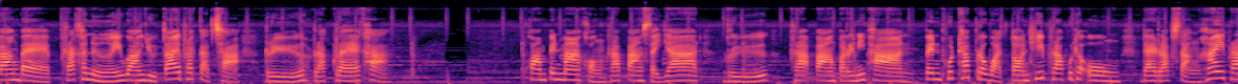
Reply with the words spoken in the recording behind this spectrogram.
บางแบบพระขเนยวางอยู่ใต้พระกัจฉะหรือรักแร้ค่ะ ความเป็นมาของพระปางสายญาติ หรือพระปางปรินิพานเป็นพุทธประวัติตอนที่พระพุทธองค์ ได้รับสั่งให้พระ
